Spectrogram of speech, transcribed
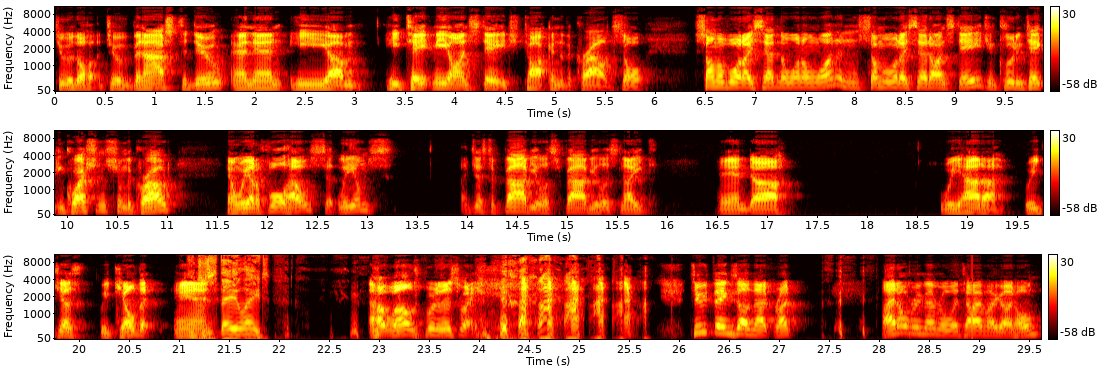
to the to have been asked to do, and then he um, he taped me on stage talking to the crowd. So some of what I said in the one-on-one, and some of what I said on stage, including taking questions from the crowd, and we had a full house at Liam's. Just a fabulous, fabulous night, and uh, we had a we just we killed it. And you stay late? uh, well, let's put it this way. Two things on that front. I don't remember what time I got home,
